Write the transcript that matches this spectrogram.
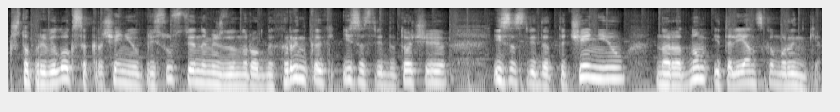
что привело к сокращению присутствия на международных рынках и сосредоточению, и сосредоточению на родном итальянском рынке.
